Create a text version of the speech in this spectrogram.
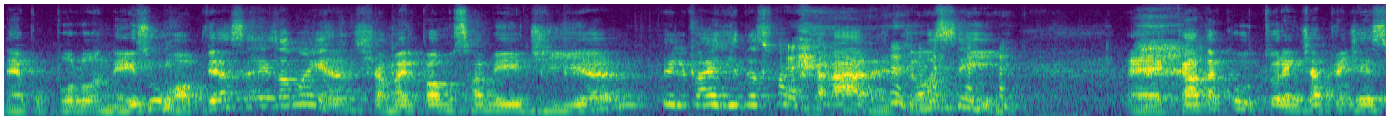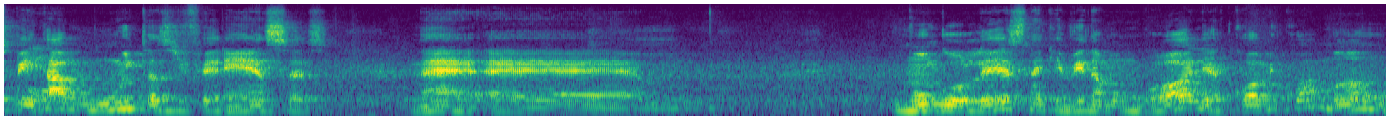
Né, pro polonês, o óbvio é às 10 da manhã. Se chamar ele para almoçar meio-dia, ele vai rir da sua cara. Então, assim, é, cada cultura, a gente aprende a respeitar é. muitas diferenças. Né? É, mongolês, né, quem vem da Mongólia, come com a mão,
